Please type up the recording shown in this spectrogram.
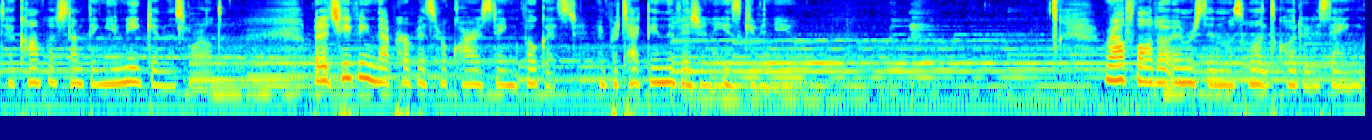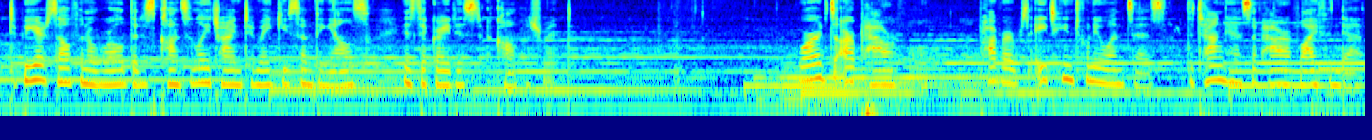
to accomplish something unique in this world. But achieving that purpose requires staying focused and protecting the vision He has given you. Ralph Waldo Emerson was once quoted as saying, To be yourself in a world that is constantly trying to make you something else is the greatest accomplishment. Words are powerful. Proverbs 18:21 says, "The tongue has the power of life and death,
